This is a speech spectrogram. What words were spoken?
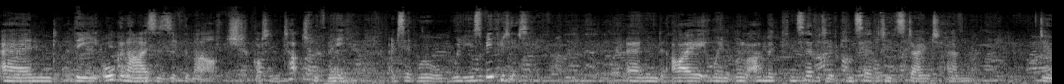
And the organisers of the march got in touch with me and said, "Well, will you speak at it?" And I went, well, I'm a conservative. Conservatives don't um, do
